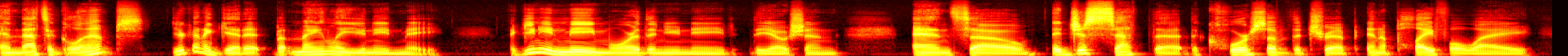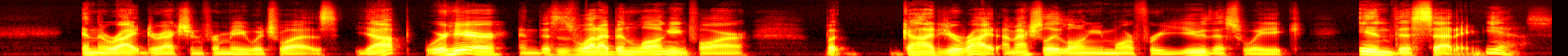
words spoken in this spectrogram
And that's a glimpse. You're going to get it, but mainly you need me. Like you need me more than you need the ocean. And so it just set the the course of the trip in a playful way in the right direction for me, which was, yep, we're here and this is what I've been longing for. But God, you're right. I'm actually longing more for you this week in this setting. Yes.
